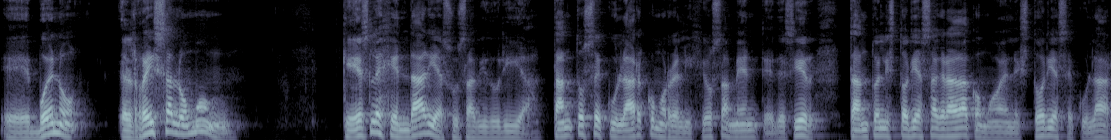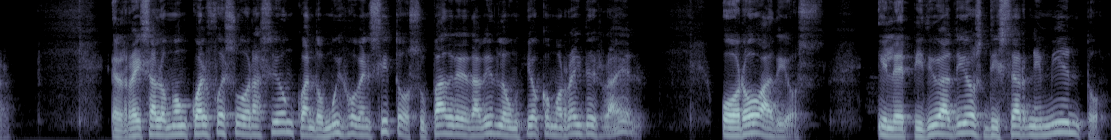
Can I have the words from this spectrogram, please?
Eh, bueno, el rey Salomón, que es legendaria su sabiduría, tanto secular como religiosamente, es decir, tanto en la historia sagrada como en la historia secular. El rey Salomón, ¿cuál fue su oración cuando muy jovencito su padre David lo ungió como rey de Israel? Oró a Dios y le pidió a Dios discernimiento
